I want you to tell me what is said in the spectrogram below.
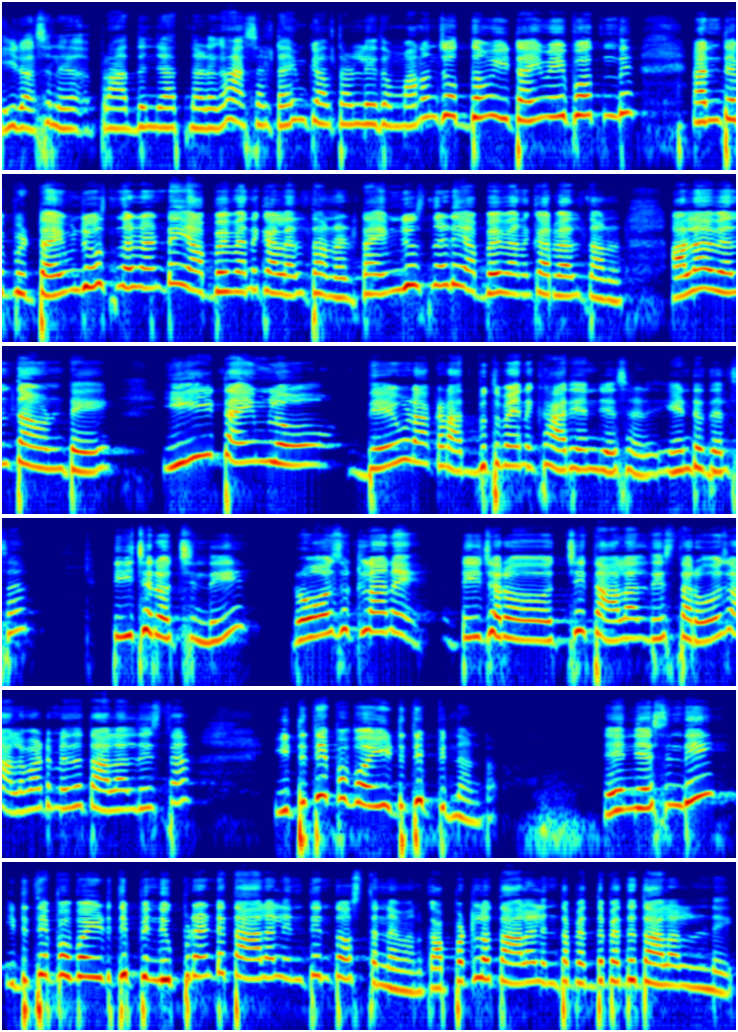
ఈడు అసలు ప్రార్థన చేస్తున్నాడుగా అసలు టైంకి వెళ్తాడు లేదో మనం చూద్దాం ఈ టైం అయిపోతుంది. అంటే ఇప్పుడు టైం చూస్తున్నాడు అంటే ఈ అబ్బాయి వెనకాల వెళ్తా ఉన్నాడు టైం చూస్తున్నాడు ఈ అబ్బాయి వెనకాల వెళ్తా ఉన్నాడు అలా వెళ్తా ఉంటే ఈ టైంలో దేవుడు అక్కడ అద్భుతమైన కార్యం చేశాడు. ఏంటో తెలుసా? టీచర్ వచ్చింది రోజుట్లానే టీచర్ వచ్చి తాళాలు తీస్తా రోజు అలవాటు మీద తాళాలు తీస్తా ఇటు తిప్పబోయి ఇటు తిప్పిందంట. ఏం చేసింది? ఇటు తిప్పబోయి ఇటు తిప్పింది. ఇప్పుడంటే తాళాలు ఇంత ఇంత వస్తున్నాయి మనకు. అప్పట్లో తాళాలు ఇంత పెద్ద పెద్ద తాళాలు ఉండేవి.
